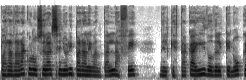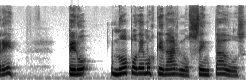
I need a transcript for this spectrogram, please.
para dar a conocer al Señor y para levantar la fe del que está caído, del que no cree. Pero no podemos quedarnos sentados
